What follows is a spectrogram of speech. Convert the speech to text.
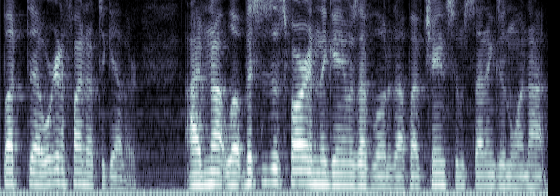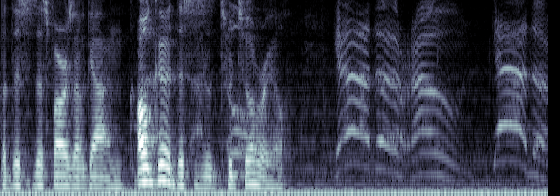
but uh, we're gonna find out together. I've not lo- This is as far in the game as I've loaded up. I've changed some settings and whatnot, but this is as far as I've gotten. Oh, good. This is a tutorial. Gather round, gather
